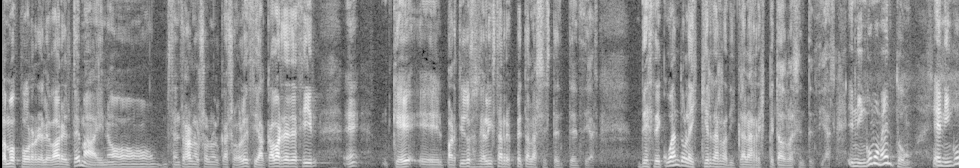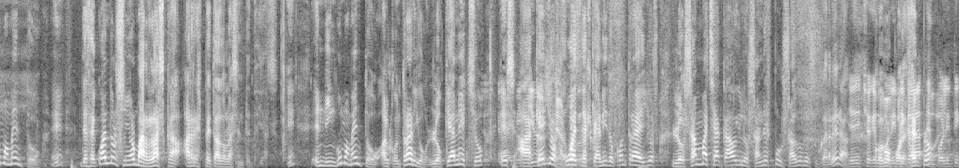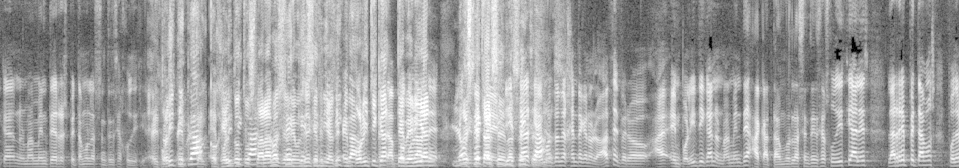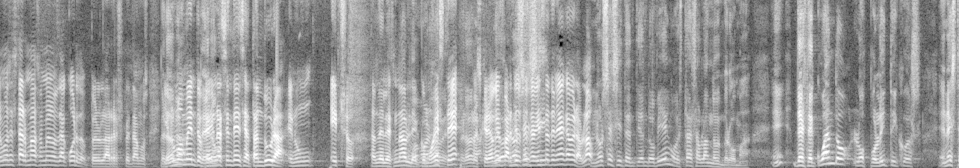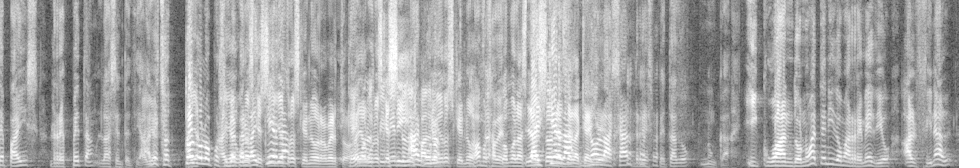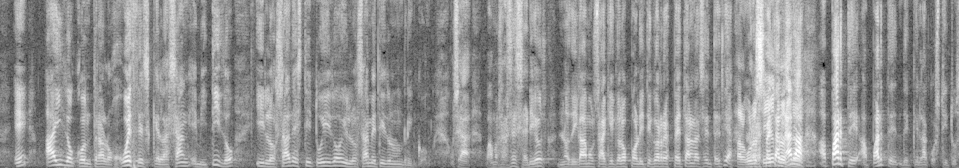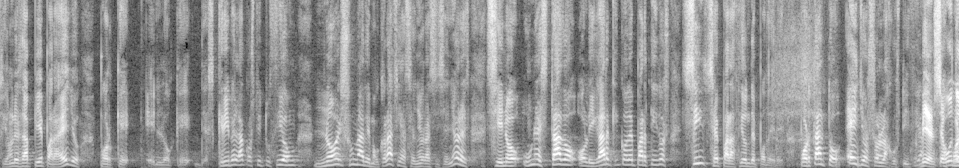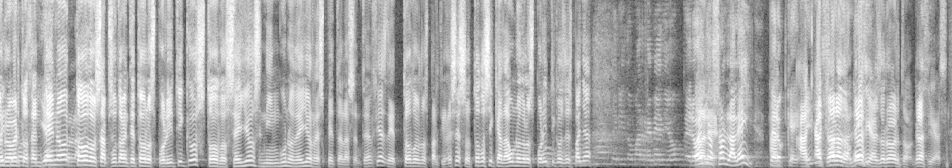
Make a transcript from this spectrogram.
Vamos por relevar el tema y no centrarnos solo en el caso de Valencia. Acabas de decir ¿eh? que eh, el Partido Socialista respeta las sentencias. ¿Desde cuándo la izquierda radical ha respetado las sentencias? En ningún momento, en ningún momento. ¿eh? ¿Desde cuándo el señor Marlasca ha respetado las sentencias? ¿eh? En ningún momento, al contrario, lo que han hecho es a aquellos jueces que han ido contra ellos, los han machacado y los han expulsado de su carrera. Yo he dicho que Como en, por política, ejemplo, en política normalmente respetamos las sentencias judiciales. En política, en cogiendo política, tus palabras, no sé deberíamos qué decir que en política deberían hace- no respetarse las Quizás hay sentencias. un montón de gente que no lo hace, pero en política normalmente acatamos las sentencias judiciales, las respetamos, podemos estar más o menos de acuerdo, pero las respetamos. y en Perdona, un momento que hay pero- una sentencia tan dura en un hecho tan deleznable como ver, este, perdona, pues creo que el Partido no sé Socialista si- tenía que haber hablado. No sé si te entiendo bien o estás hablando en broma. ¿eh? ¿Desde cuándo los políticos en este país respetan la sentencia? Han Hay- hecho todo hay- lo posible, Hay pero algunos la que sí y otros que no, Roberto. ¿Qué? Hay algunos que sí y otros que no. Vamos a ver, Como las la izquierda de la calle. no las ha respetado nunca. Y cuando no ha tenido más remedio, al final ¿eh? ha ido contra los jueces que las han emitido y los ha destituido y los ha metido en un rincón. O sea, vamos a ser serios, no digamos aquí que los políticos respetan la sentencia. Algunos no respetan nada. Aparte, aparte de que la Constitución les da pie para ello, porque eh, lo que describe la Constitución no es una democracia, señoras y señores, sino un Estado oligárquico de partidos sin separación de poderes. Por tanto, ellos son la justicia. Bien, los según don políticos, Roberto Centeno, la- todos, absolutamente todos los políticos, todos ellos, ninguno de ellos respeta las sentencias de todos los partidos. Es eso, todos y cada uno de los políticos de España. No más remedio, pero Vale. ellos son la ley. Pero que aclarado. Gracias, don Roberto, gracias.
